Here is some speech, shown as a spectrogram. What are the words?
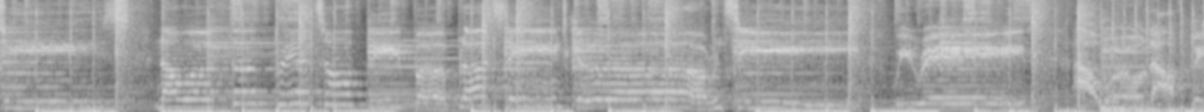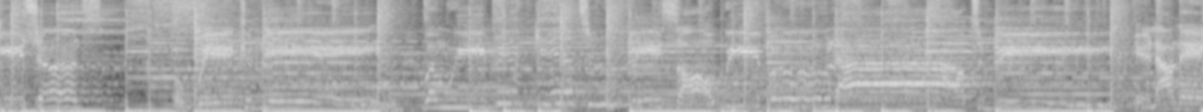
Guarantees not worth the print or paper, blood-stained currency. We rape our world of patience, awakening. When we begin to face all we've allowed to be. In our name,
